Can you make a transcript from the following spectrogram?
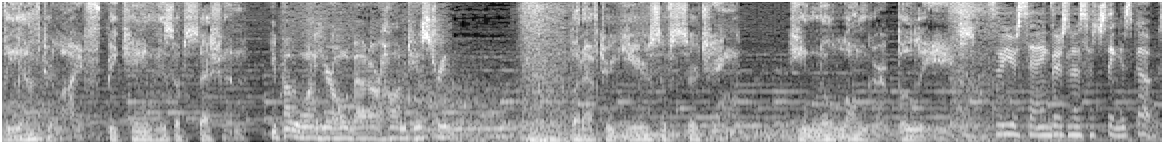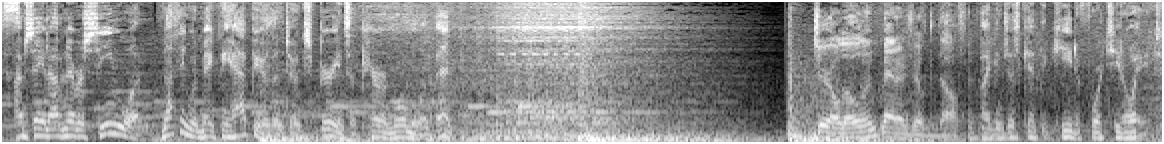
the afterlife became his obsession. You probably want to hear all about our haunted history. But after years of searching, he no longer believes. So you're saying there's no such thing as ghosts? I'm saying I've never seen one. Nothing would make me happier than to experience a paranormal event. Gerald Olin, manager of the Dolphin. If I can just get the key to 1408.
